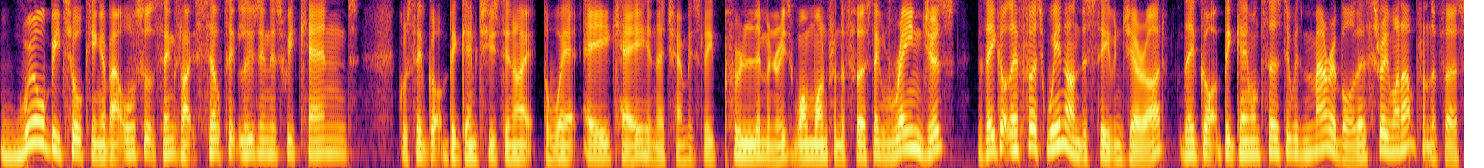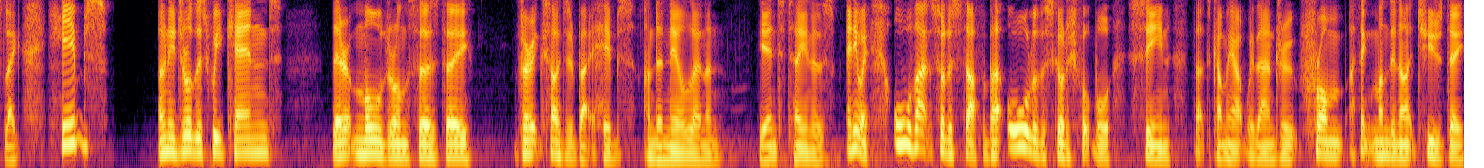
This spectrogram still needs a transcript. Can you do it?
will be talking about all sorts of things like Celtic losing this weekend. Of course, they've got a big game Tuesday night away at AEK in their Champions League preliminaries, 1 1 from the first leg. Rangers, they got their first win under Steven Gerrard. They've got a big game on Thursday with Maribor. They're 3 1 up from the first leg. Hibs, only draw this weekend. They're at Molde on Thursday. Very excited about Hibs under Neil Lennon, the entertainers. Anyway, all that sort of stuff about all of the Scottish football scene that's coming up with Andrew from, I think, Monday night, Tuesday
